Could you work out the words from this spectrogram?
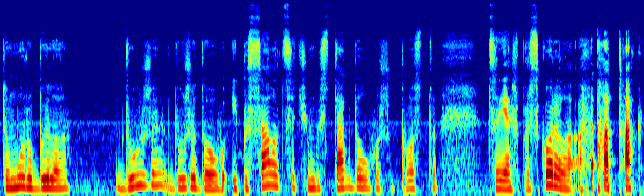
Тому робила дуже-дуже довго. І писала це чомусь так довго, що просто це я ж прискорила, а, а так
